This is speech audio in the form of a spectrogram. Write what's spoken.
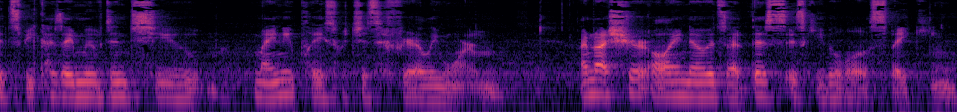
it's because I moved into my new place, which is fairly warm. I'm not sure, all I know is that this is capable of spiking.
